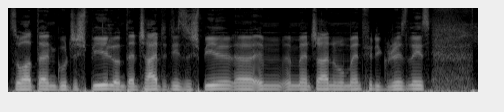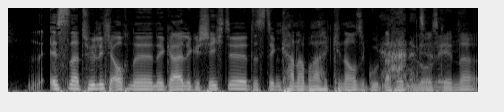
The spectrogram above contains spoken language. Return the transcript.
So hat er ein gutes Spiel und entscheidet dieses Spiel äh, im, im entscheidenden Moment für die Grizzlies. Ist natürlich auch eine, eine geile Geschichte, das Ding kann aber halt genauso gut nach hinten natürlich. losgehen, ne?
